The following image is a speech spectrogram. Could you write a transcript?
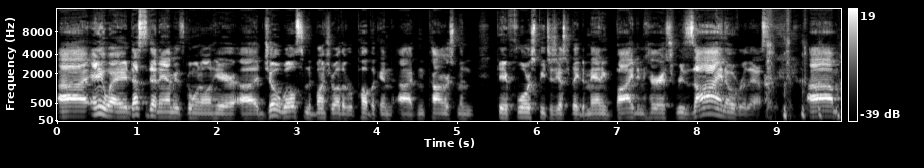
Uh, anyway, that's the dynamics going on here. Uh, Joe Wilson, a bunch of other Republican uh, congressmen gave floor speeches yesterday demanding Biden and Harris resign over this. Um,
